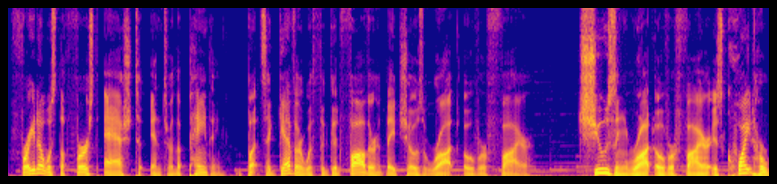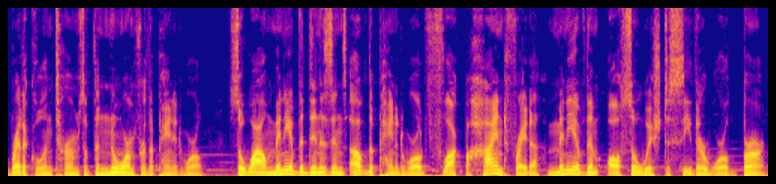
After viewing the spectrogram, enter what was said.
Friede was the first ash to enter the painting, but together with the good father, they chose rot over fire. Choosing rot over fire is quite heretical in terms of the norm for the painted world, so while many of the denizens of the painted world flock behind Friede, many of them also wish to see their world burn.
